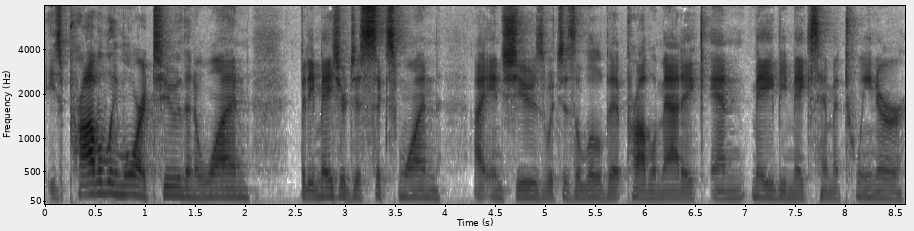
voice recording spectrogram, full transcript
He's probably more a two than a one, but he measured just six one uh, in shoes, which is a little bit problematic and maybe makes him a tweener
